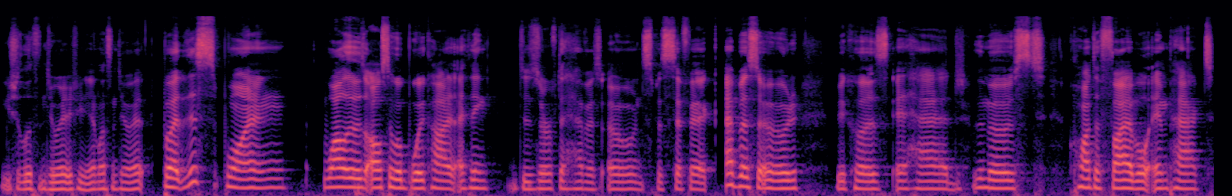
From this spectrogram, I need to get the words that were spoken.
You should listen to it if you didn't listen to it. But this one, while it was also a boycott, I think deserved to have its own specific episode because it had the most quantifiable impact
